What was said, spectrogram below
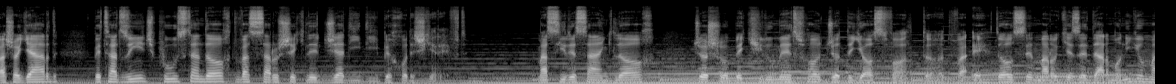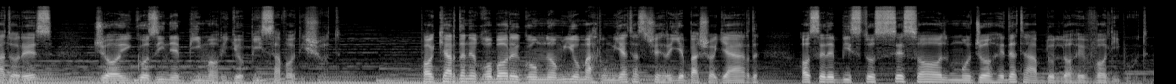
بشاگرد به تدریج پوست انداخت و سر و شکل جدیدی به خودش گرفت. مسیر سنگلاخ جاشو به کیلومترها جاده آسفالت داد و احداث مراکز درمانی و مدارس جایگزین بیماری و بیسوادی شد. پاک کردن قبار گمنامی و محرومیت از چهره بشاگرد حاصل 23 سال مجاهدت عبدالله والی بود.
